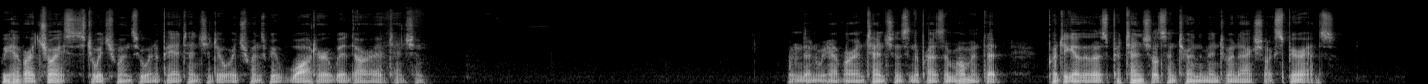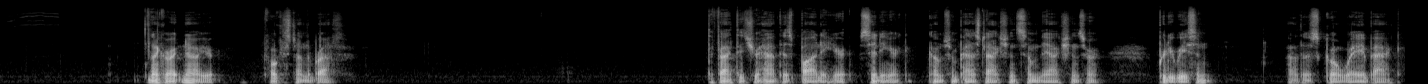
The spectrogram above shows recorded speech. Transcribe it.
we have our choice as to which ones we want to pay attention to, which ones we water with our attention. And then we have our intentions in the present moment that put together those potentials and turn them into an actual experience. Like right now, you're focused on the breath. The fact that you have this body here, sitting here, comes from past actions. Some of the actions are pretty recent. Others go way back.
